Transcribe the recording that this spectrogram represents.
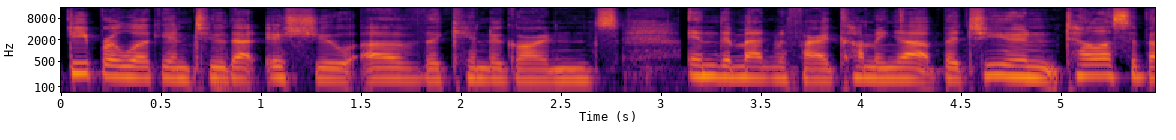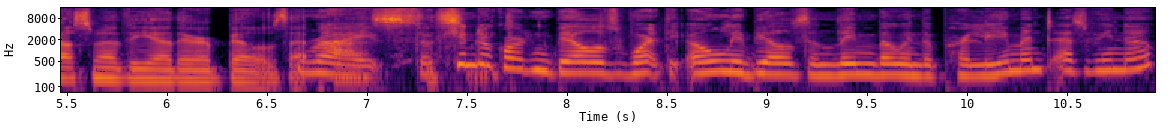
deeper look into that issue of the kindergartens in the magnifier coming up. But June, tell us about some of the other bills that right. passed. The kindergarten week. bills weren't the only bills in limbo in the parliament, as we know.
